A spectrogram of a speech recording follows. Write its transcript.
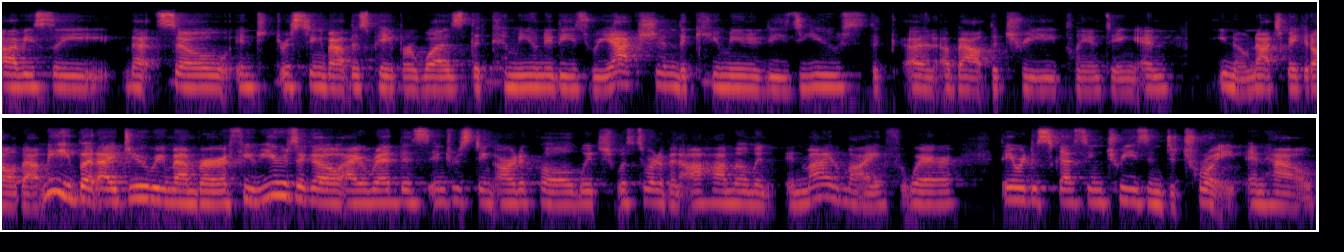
obviously that's so interesting about this paper was the community's reaction the community's use the, uh, about the tree planting. And you know, not to make it all about me, but I do remember a few years ago, I read this interesting article, which was sort of an aha moment in my life where they were discussing trees in Detroit and how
